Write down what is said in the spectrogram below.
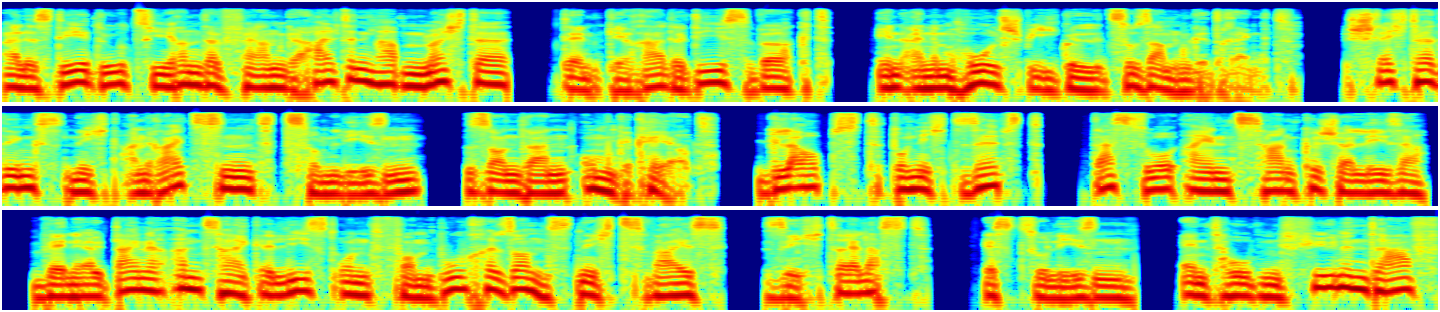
alles Deduzierende ferngehalten haben möchte, denn gerade dies wirkt, in einem Hohlspiegel zusammengedrängt, schlechterdings nicht anreizend zum Lesen, sondern umgekehrt. Glaubst du nicht selbst, dass so ein zankischer Leser, wenn er deine Anzeige liest und vom Buche sonst nichts weiß, sich der Last, es zu lesen, enthoben fühlen darf,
